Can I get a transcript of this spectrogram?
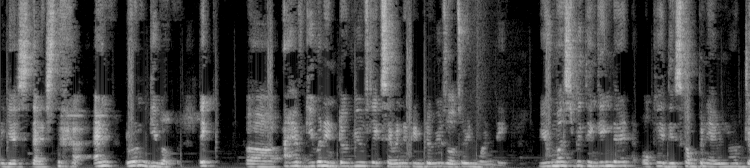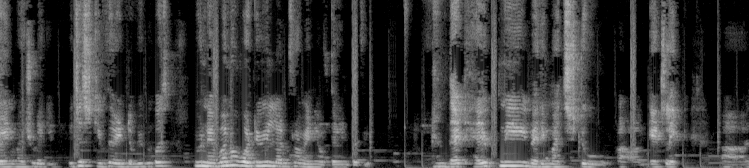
yes that's the and don't give up. Like uh, i have given interviews like seven eight interviews also in one day. You must be thinking that okay this company i will not join why should i give? You just give the interview because you never know what you will learn from any of the interview. And that helped me very much to uh, get like uh,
